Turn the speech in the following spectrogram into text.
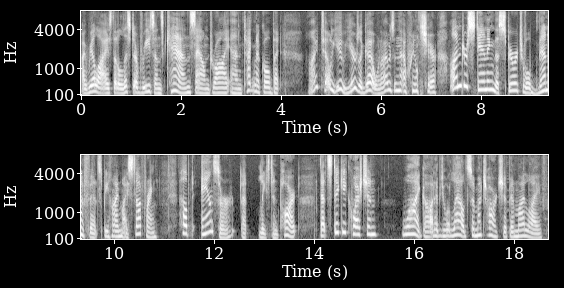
I realize that a list of reasons can sound dry and technical, but I tell you, years ago, when I was in that wheelchair, understanding the spiritual benefits behind my suffering helped answer, at least in part, that sticky question why, God, have you allowed so much hardship in my life?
